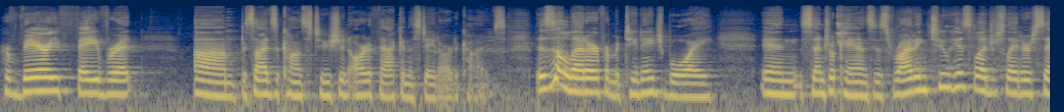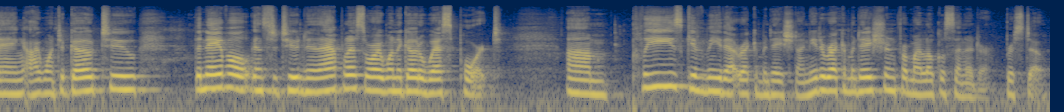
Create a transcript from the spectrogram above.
her very favorite, um, besides the Constitution, artifact in the state archives. This is a letter from a teenage boy in central Kansas writing to his legislator saying, I want to go to the Naval Institute in Annapolis or I want to go to Westport. Um, please give me that recommendation. I need a recommendation from my local senator, Bristow.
